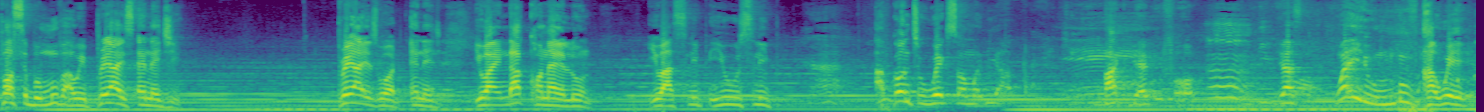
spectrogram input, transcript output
Possible, move away. Prayer is energy. Prayer is what? Energy. You are in that corner alone. You are sleeping. You will sleep. I'm going to wake somebody up back there before. Just when you move away,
